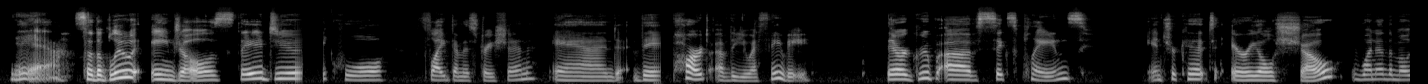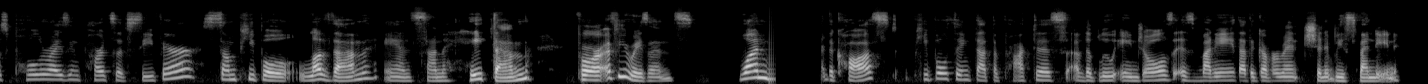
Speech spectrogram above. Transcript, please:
Yeah. So the Blue Angels, they do a cool flight demonstration, and they're part of the U.S. Navy. They're a group of six planes intricate aerial show. One of the most polarizing parts of Seafair. Some people love them and some hate them for a few reasons. One, the cost. People think that the practice of the Blue Angels is money that the government shouldn't be spending.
